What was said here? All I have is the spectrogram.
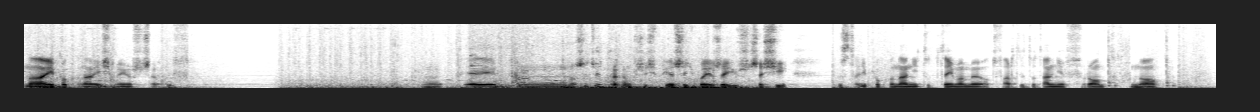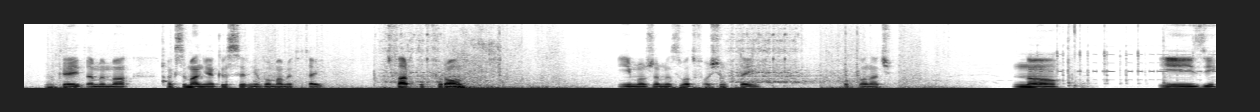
No i pokonaliśmy już Czechów. Okej. Okay. Mm, możecie trochę przyspieszyć, bo jeżeli już Czesi zostali pokonani, to tutaj mamy otwarty totalnie front. No. Okej, okay, damy ma maksymalnie agresywnie, bo mamy tutaj otwarty front. I możemy z łatwością tutaj pokonać. No. Easy.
